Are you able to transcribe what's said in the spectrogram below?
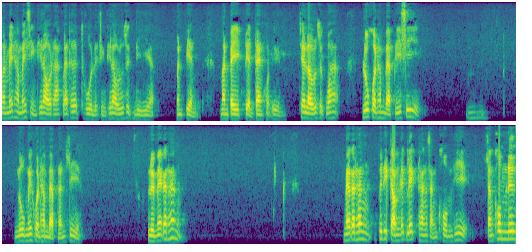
มันไม่ทำให้สิ่งที่เรารักและเทิดทูนหรือสิ่งที่เรารู้สึกดีอะมันเปลี่ยนมันไปเปลี่ยนแปลงคนอื่น เช่นเรารู้สึกว่า ลูกควรทำแบบนี้สิลูกไม่ควรทำแบบนั้นสิหรือแม้กระทั่ง แม้กระทั่งพฤติกรรมเล็ก ๆ ทางสังคมที่สังคมหนึ่ง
